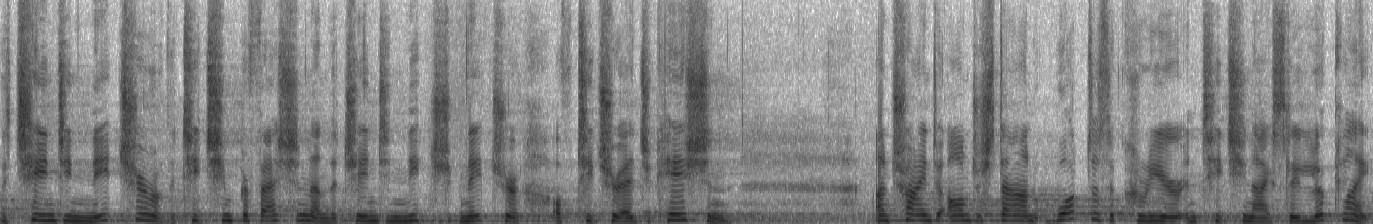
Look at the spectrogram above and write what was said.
the changing nature of the teaching profession and the changing nature of teacher education and trying to understand what does a career in teaching actually look like.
